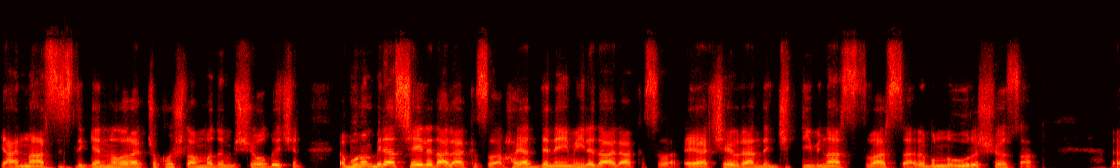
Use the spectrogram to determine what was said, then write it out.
Yani narsistlik genel olarak çok hoşlanmadığım bir şey olduğu için. Ya bunun biraz şeyle de alakası var. Hayat deneyimiyle de alakası var. Eğer çevrende ciddi bir narsist varsa ve bununla uğraşıyorsan e,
